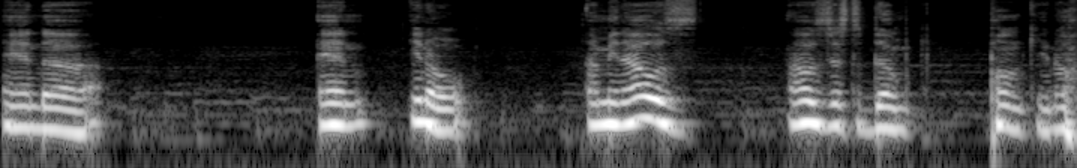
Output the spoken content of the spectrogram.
and uh, and you know, I mean, I was I was just a dumb punk, you know.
